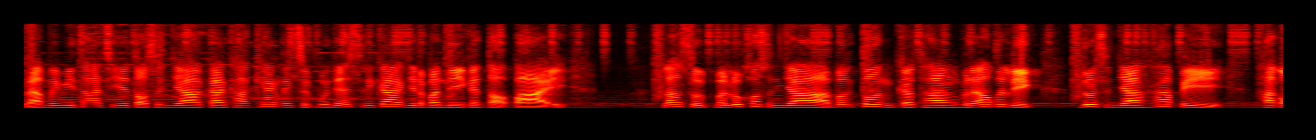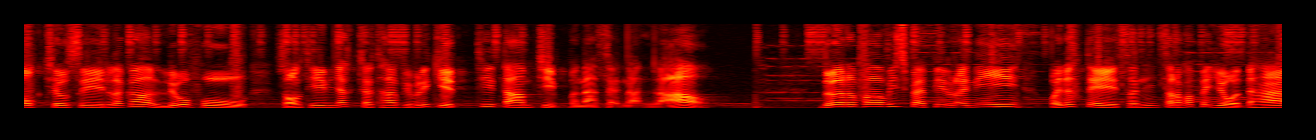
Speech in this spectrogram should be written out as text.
และไม่มีท่าทีจะต่อสัญญาการค้าแข่งในศึกบุนเดสลิก้าเยอรมนีกันต่อไป ล่าสุดบรรลุข้อสัญญาเบื้องต้นกับทางเรอัลมาดริกด้วยสัญญา 5 ปี หากอกเชลซี และก็ลิเวอร์พูลสองทีมยักษ์จากทางฟิบริกิตที่ตามจีบมานานแสนนานแล้ว โดยอาราบาวิส8ปีรายนี้เป็นนักเตะสัญสารพัดประโยชน์นะฮะ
